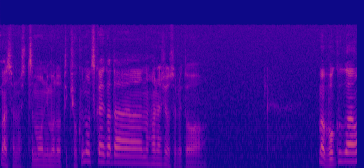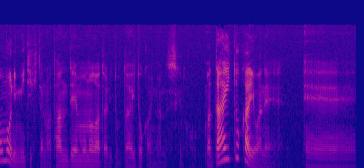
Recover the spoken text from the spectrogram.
まあその質問に戻って曲の使い方の話をするとまあ僕が主に見てきたのは探偵物語と大都会なんですけど、まあ、大都会はねえ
